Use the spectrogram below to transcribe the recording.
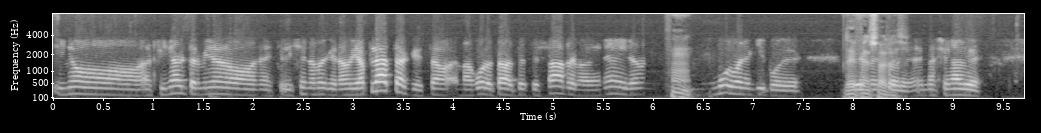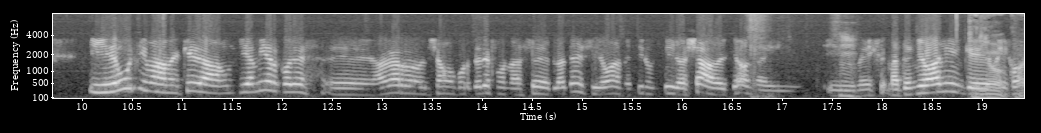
y no al final terminaron este, diciéndome que no había plata, que estaba, me acuerdo estaba el Pepe Sanre, Madeneira, un Hmm. muy buen equipo de, de Defensores. el Nacional B. Y de última me queda un día miércoles, eh, agarro, llamo por teléfono a la sede de Platense y digo, bueno, me tiro un tiro allá, a ver qué onda. Y, y me, dije- me atendió alguien que me dijo,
